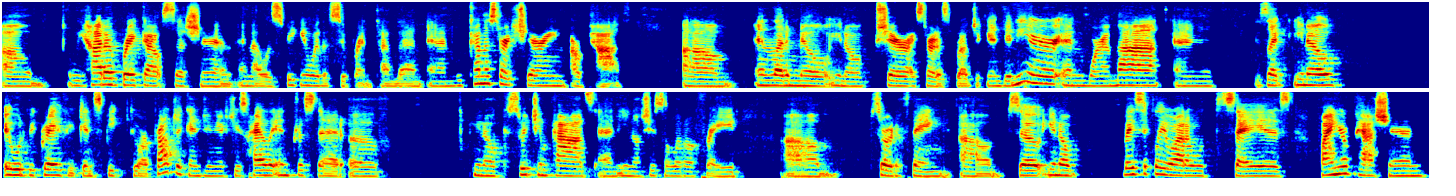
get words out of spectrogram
Um, we had a breakout session and I was speaking with a superintendent and we kind of started sharing our path um, and let him know, you know, share I started as project engineer and where I'm at. And he's like, you know, it would be great if you can speak to our project engineer. She's highly interested of, you know, switching paths and, you know, she's a little afraid um, sort of thing. Um, so, you know, basically what I would say is find your passion,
